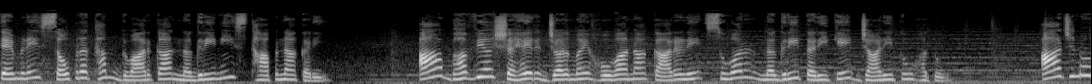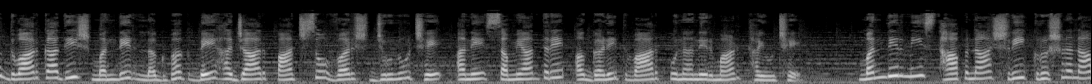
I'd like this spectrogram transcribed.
તેમણે સૌપ્રથમ દ્વારકા નગરીની સ્થાપના કરી. આ ભવ્ય શહેર જળમય હોવાના કારણે સુવર્ણ નગરી તરીકે જાણીતું હતું. આજનું દ્વારકાધીશ મંદિર લગભગ બે હજાર પાંચસો વર્ષ જૂનું છે અને સમયાંતરે અગણિત વાર પુનઃનિર્માણ થયું છે. મંદિરની સ્થાપના શ્રી કૃષ્ણના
